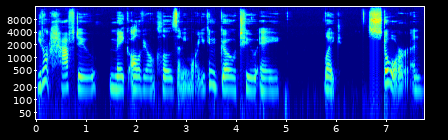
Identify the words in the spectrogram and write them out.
you don't have to make all of your own clothes anymore. You can go to a like store and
